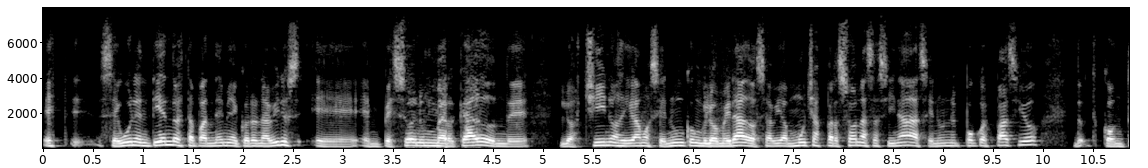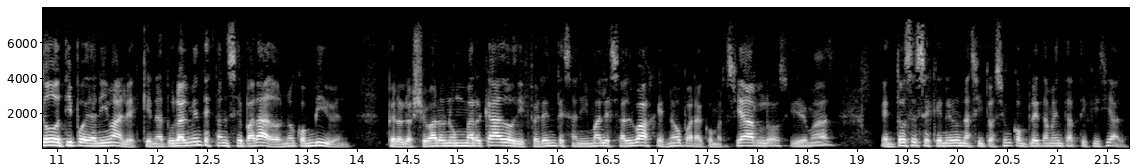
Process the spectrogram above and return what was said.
este, según entiendo, esta pandemia de coronavirus eh, empezó en un mercado donde los chinos, digamos, en un conglomerado, o sea, había muchas personas hacinadas en un poco espacio con todo tipo de animales, que naturalmente están separados, no conviven, pero los llevaron a un mercado, diferentes animales salvajes, ¿no? Para comerciarlos y demás. Entonces se genera una situación completamente artificial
